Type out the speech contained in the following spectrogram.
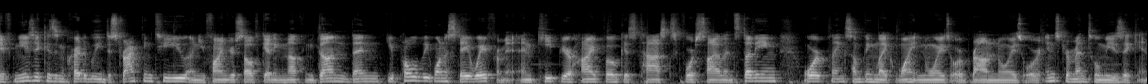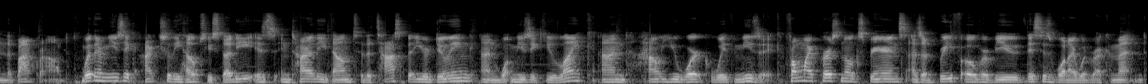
If music is incredibly distracting to you and you find yourself getting nothing done, then you probably want to stay away from it and keep your high focus tasks for silent studying or playing something like white noise or brown noise or instrumental music in the background. Whether music actually helps you study is entirely down to the task that you're doing and what music you like and how you work with music. From my personal experience, as a brief overview, this is what I would recommend.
